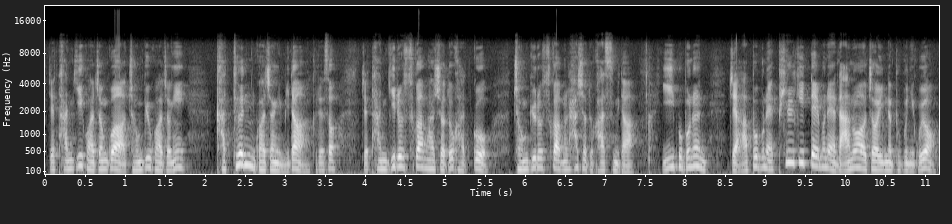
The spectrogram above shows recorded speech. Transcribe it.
이제 단기 과정과 정규 과정이 같은 과정입니다. 그래서 이제 단기로 수강하셔도 같고 정규로 수강을 하셔도 같습니다. 이 부분은 이제 앞부분에 필기 때문에 나누어져 있는 부분이고요.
